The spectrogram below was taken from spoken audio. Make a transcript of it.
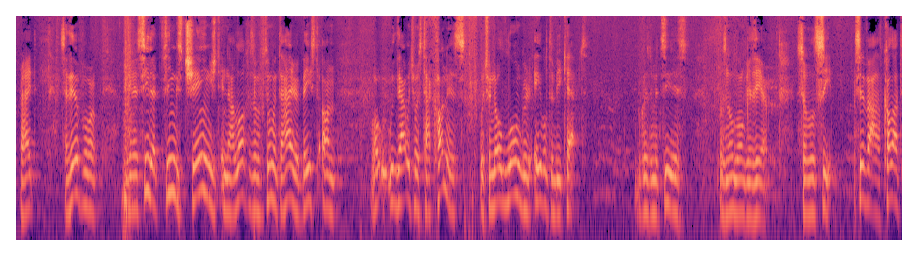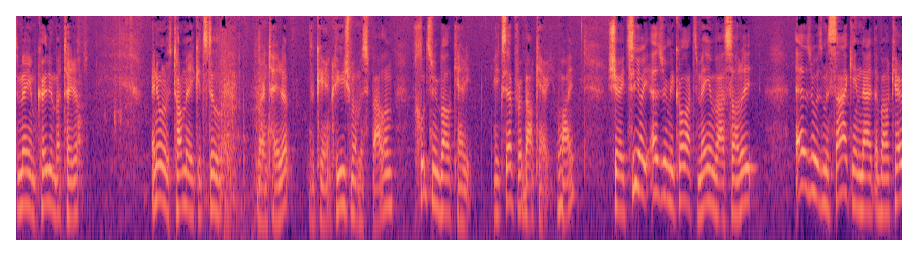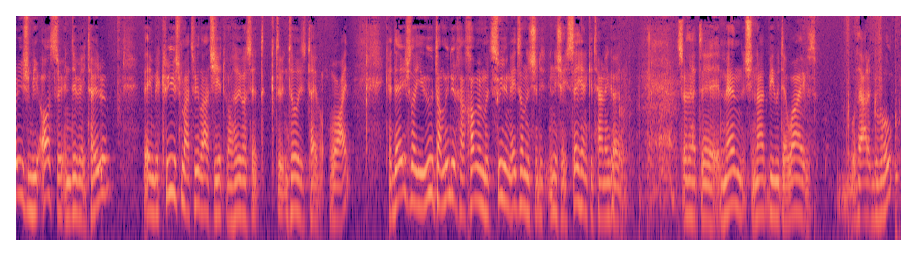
right? So therefore, we're going to see that things changed in the halachas of Tum and Tahira based on that which was takonis, which were no longer able to be kept because the Metzias was no longer there. So we'll see. Anyone who's Tomei could still learn Torah. The Keren Krishma Mispalim Chutz mi Balkari, except for Balkari. Why? Ezra Mikol Atmeim V'Asari Ezra was misaking that the Balkari should be Osir in Divrei Torah Ve'im Bekriyish Matvil Achiyit until table. Why? Kadesh la Yehu Chachamim Ketane Goyim so that uh, men should not be with their wives without a gvul.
